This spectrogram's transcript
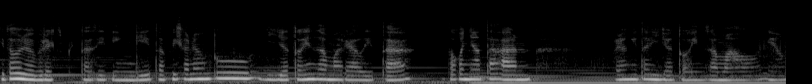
kita udah berekspektasi tinggi tapi kadang tuh dijatuhin sama realita atau kenyataan kadang kita dijatuhin sama hal yang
